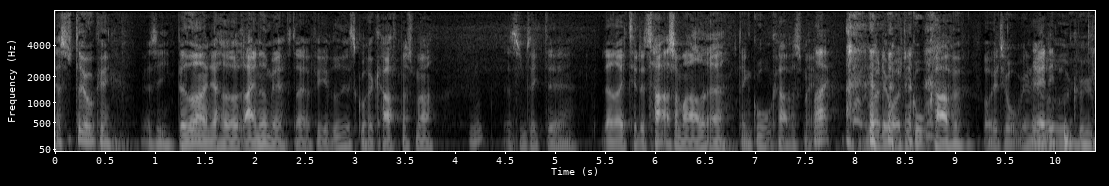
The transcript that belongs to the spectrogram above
jeg synes, det er okay. Vil jeg sige. Bedre, end jeg havde regnet med, da jeg fik at vide, at jeg skulle have kaffe med smør. Mm. Jeg synes ikke, det lader ikke til, at det tager så meget af den gode kaffesmag. Nej. Nu er det jo også en god kaffe for Etiopien, vi ude at købe.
